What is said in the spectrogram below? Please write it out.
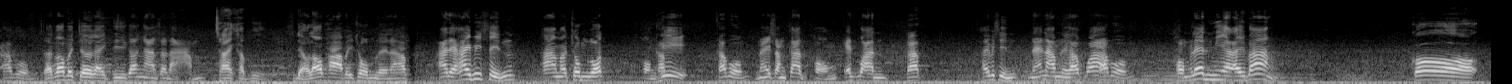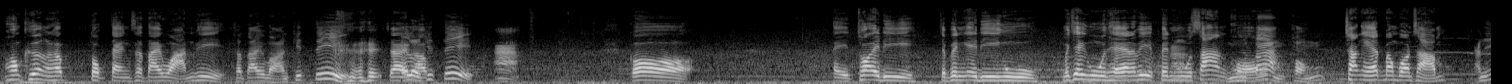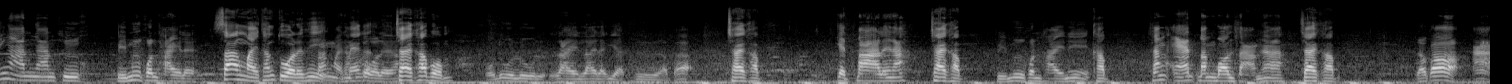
ครับผม แล้วก็ไปเจอกันอีกทีก็งานสนาม ใช่ครับพี่ เดี๋ยวเราพาไปชมเลยนะครับอะเดี๋ยวให้พี่สินพามาชมรถ ของครับ พี่ครับผมในสังกัดของ S1 ครับ ให้พี่สินแนะนำเลยครับว่าครับผม ของเล่นมีอะไรบ้าง ก็ห้องเครื่องนะครับ ตกแต่งสไตล์หวานพี่ สไตล์หวานคิตตี้ ใช่โลครับ คิตตี้อะก็ไอ้ท่อไอดีจะเป็นไอดีงู ไม่ใช่งูแท้นะพี่ เป็นงูสร้างขงูองสร้างของช่างแอดบางบอนสามอันนี้งานงานคือฝีมือคนไทยเลย สร้างใหม่ทั้งตัวเลยพี่สร้างใหม่ทั้งแกตัวเลยนะใช่ครับผม โหดูดูรายรายละเอียดคือแบบว่าใช่ครับเก็ดปลาเลยนะ ใช่ครับฝีมือคนไทยนี่ครับ ช่างแอดบางบอลสามนะ ใช่ครับ แล้วก็อะ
